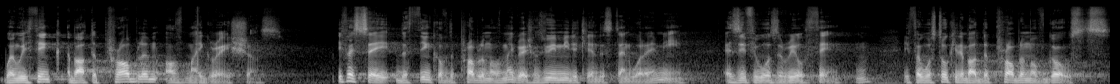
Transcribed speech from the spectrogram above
when we think about the problem of migrations, If I say the think of the problem of migrations, you immediately understand what I mean, as if it was a real thing. Hmm? If I was talking about the problem of ghosts,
